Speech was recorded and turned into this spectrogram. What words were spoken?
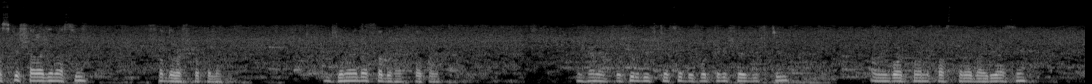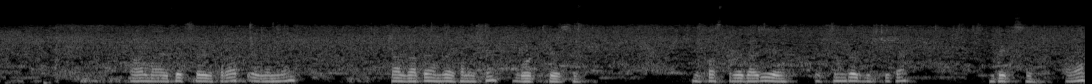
আজকে সারাদিন আছি সদর হাসপাতালে, ঝিনাইদহ সদর হাসপাতাল। এখানে প্রচুর বৃষ্টি আছে, দুপুর থেকে সেই বৃষ্টি। আমি বর্তমানে পাঁচতলায় দাঁড়িয়ে আছি। আমার মায়ের খুব শরীর খারাপ এই জন্য কাল রাতে আমরা এখানে এসে ভর্তি হয়েছি। পাঁচতলায় দাঁড়িয়ে খুব সুন্দর বৃষ্টিটা দেখছি আর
